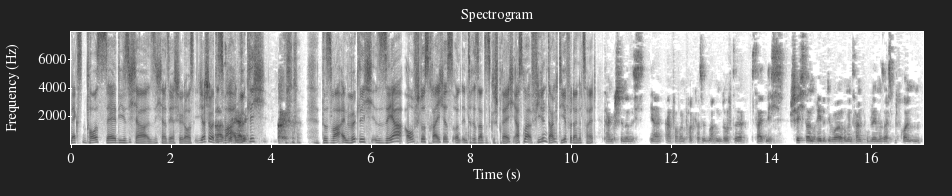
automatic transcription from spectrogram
nächsten Post sähe die sicher, sicher sehr schön aus. Joshua, das, das war ein wirklich, das war ein wirklich sehr aufschlussreiches und interessantes Gespräch. Erstmal vielen Dank dir für deine Zeit. Dankeschön, dass ich ja einfach beim Podcast mitmachen durfte. Seid nicht schüchtern, redet über eure mentalen Probleme, sei es mit Freunden,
